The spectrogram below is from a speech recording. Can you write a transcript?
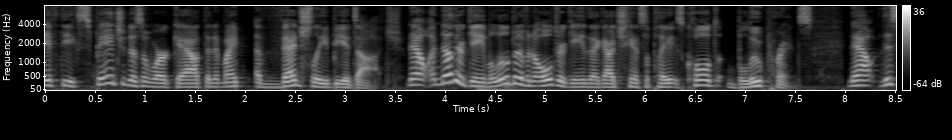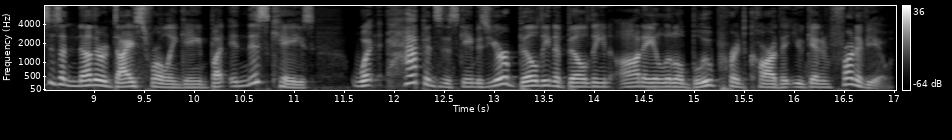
if the expansion doesn't work out, then it might eventually be a dodge. Now, another game, a little bit of an older game that I got a chance to play, is called Blueprints. Now, this is another dice rolling game, but in this case, what happens in this game is you're building a building on a little blueprint card that you get in front of you.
